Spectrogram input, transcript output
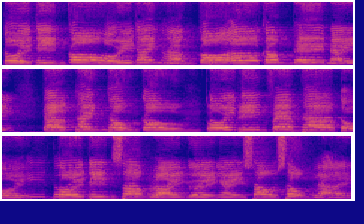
tôi tin có hội thánh hằng có ở khắp thế này. Các thánh thông cầu tôi tin phép tha tội, tôi tin sang loài người ngày sau sống lại.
